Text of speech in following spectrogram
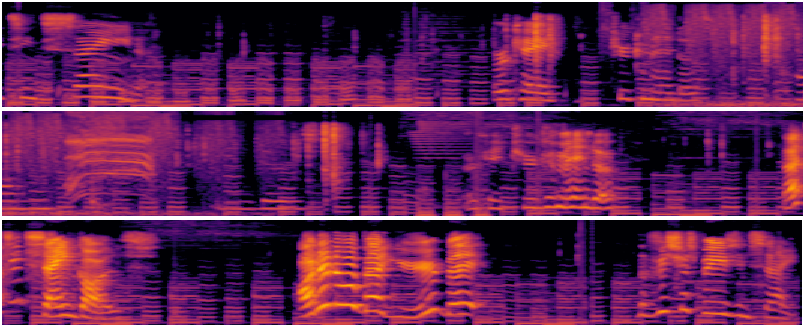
It's insane. Okay, two um, commandos. Okay, two commando. That's insane, guys. I don't know about you, but the vicious bee is insane.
